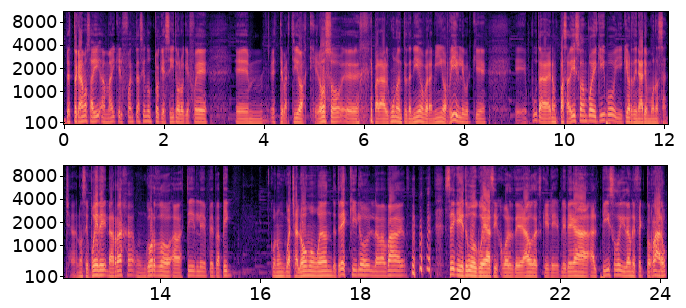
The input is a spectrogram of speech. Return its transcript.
destacamos ahí a Michael Fuente haciendo un toquecito lo que fue eh, este partido asqueroso. eh, para algunos entretenido, para mí horrible, porque eh, puta, era un pasadizo ambos equipos y qué ordinario en Mono Sancha. No se puede, la raja, un gordo a bastirle Peppa Pig con un guachalomo, weón, de 3 kilos, la papá. sé que tuvo weá así jugador de Audax que le, le pega al piso y da un efecto raro,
